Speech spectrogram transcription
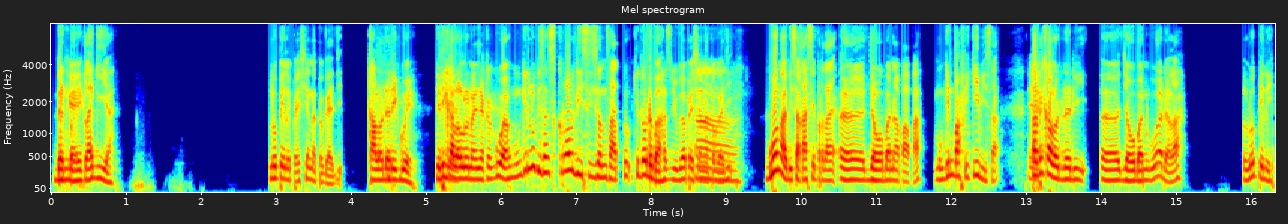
Dan Oke. balik lagi ya, lu pilih passion atau gaji? Kalau dari gue. Jadi Iya. kalau lu nanya ke gue, mungkin lu bisa scroll di season 1, kita udah bahas juga passion atau gaji. Ah, Gue nggak bisa kasih pertanya- eh, jawaban apa-apa. Mungkin Pak Vicky bisa. Iya. Tapi kalau dari eh, jawaban gue adalah, lu pilih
